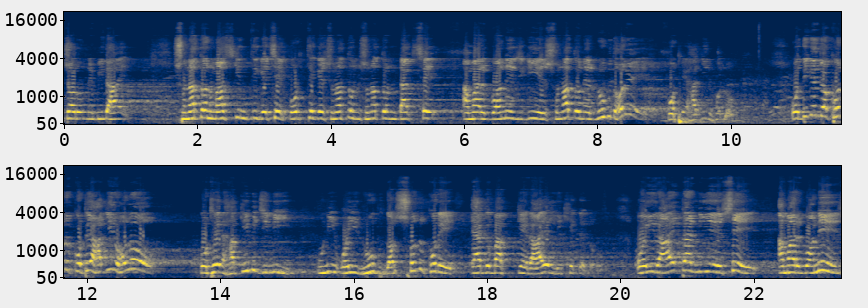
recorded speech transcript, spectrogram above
চরণে বিদায়। সনাতন মাছ কিনতে গেছে কোর্ট থেকে সনাতন সনাতন ডাকছে। আমার গণেশ গিয়ে সনাতনের রূপ ধরে কোঠে হাজির হলো। ওদিকে যখন কোঠে হাজির হলো, কোঠের হাকিম যিনি, উনি ওই রূপ দর্শন করে এক বাক্যে রায় লিখে দিল। ওই রায়টা নিয়ে এসে আমার গণেশ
